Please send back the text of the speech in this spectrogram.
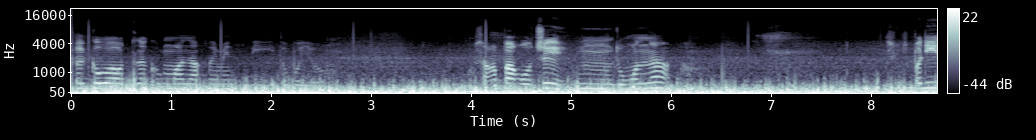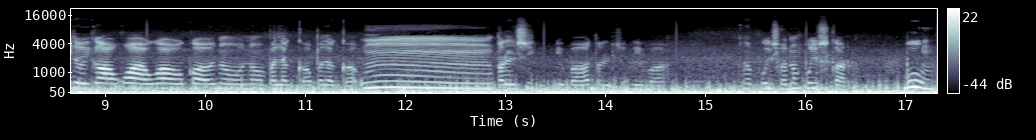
Kagawa ko talagang mga nakrimen dito, boyo. Saka pa kotse. Hmm, doon na. Sino pa dito? Ikaw, ikaw, ikaw, ikaw. Ano, ano, palag ka, palag ka. Hmm, talsik, diba? Talsik, diba? Anong pulis? Anong pulis car? Boom!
